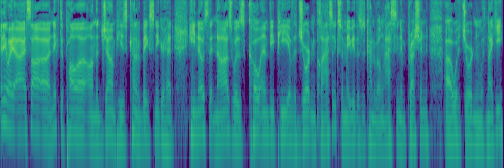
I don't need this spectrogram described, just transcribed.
Anyway, I saw uh, Nick DePaula on the jump. He's kind of a big sneakerhead. He notes that Nas was co MVP of the Jordan Classic, so maybe this was kind of a lasting impression uh, with Jordan and with Nike.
